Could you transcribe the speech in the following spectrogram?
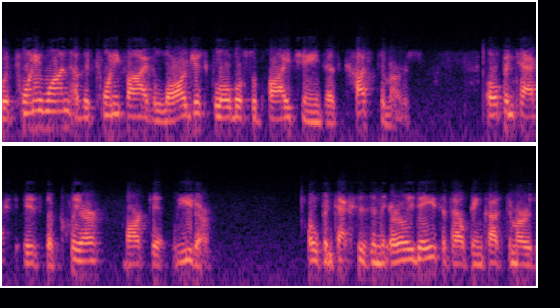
With 21 of the 25 largest global supply chains as customers, OpenText is the clear market leader. OpenText is in the early days of helping customers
